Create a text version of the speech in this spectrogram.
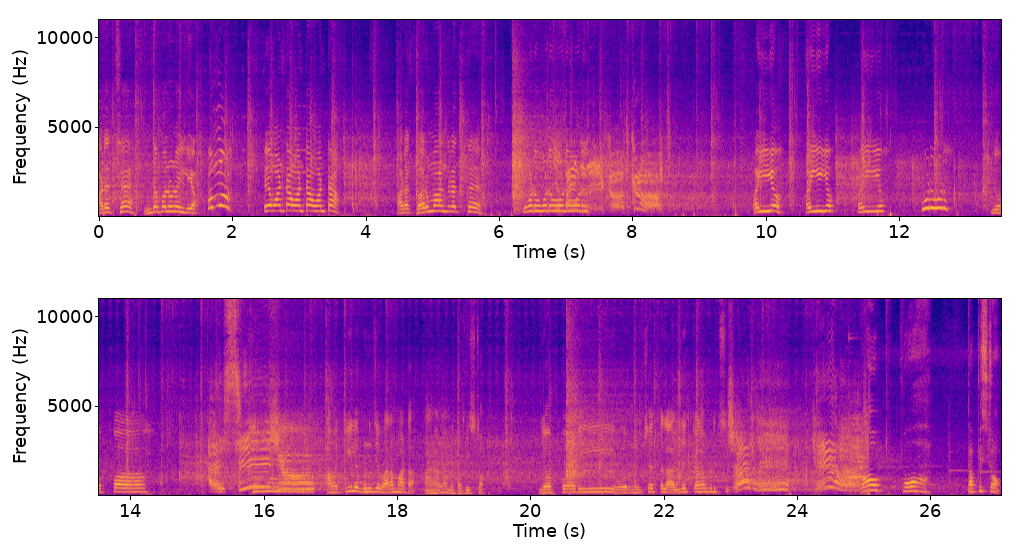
அடச்ச இந்த பலூனும் இல்லையா? அம்மா! ஏ வந்துட்டான் வந்துட்டான் வந்துட்டான். அட கருமாந்திரத்தை. ஓடு ஓடு ஓடு ஓடு. ஐயோ ஐயோ ஐயோ. ஓடு ஓடு. யோப்பா அவன் கீழே குனிஞ்சு வரமாட்டான். அதனால நம்ம தப்பிச்சிட்டோம். எப்பாடி? ஒரு நிமிஷத்தில் அள்ளு கிளம்பிடுச்சு. அப்பா தப்பிச்சிட்டோம்.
